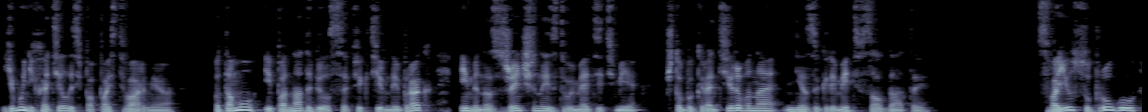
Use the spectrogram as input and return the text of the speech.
ему не хотелось попасть в армию. Потому и понадобился фиктивный брак именно с женщиной с двумя детьми, чтобы гарантированно не загреметь в солдаты. Свою супругу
